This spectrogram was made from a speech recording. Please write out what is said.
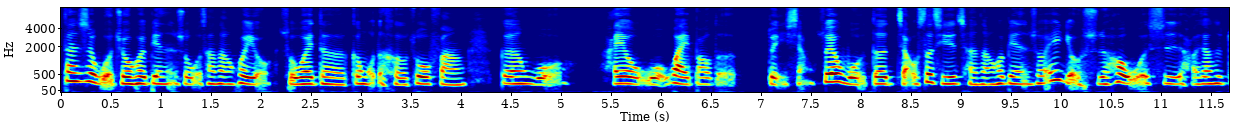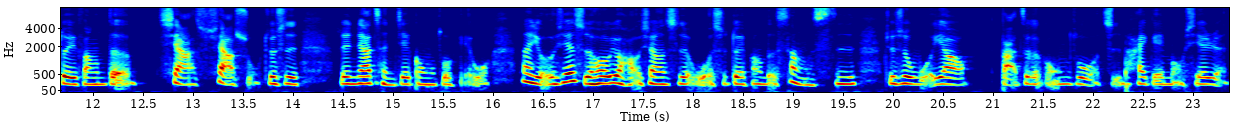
但是我就会变成说，我常常会有所谓的跟我的合作方，跟我还有我外包的对象，所以我的角色其实常常会变成说，诶，有时候我是好像是对方的下下属，就是人家承接工作给我，那有一些时候又好像是我是对方的上司，就是我要。把这个工作指派给某些人，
